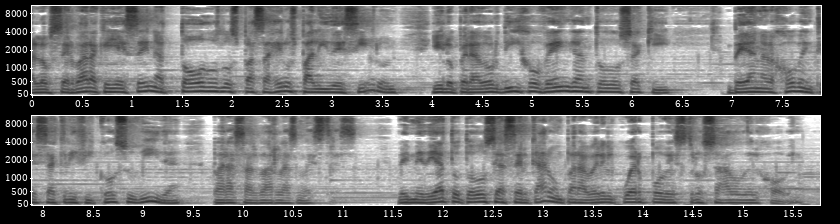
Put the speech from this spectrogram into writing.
Al observar aquella escena, todos los pasajeros palidecieron y el operador dijo, vengan todos aquí, vean al joven que sacrificó su vida para salvar las nuestras. De inmediato todos se acercaron para ver el cuerpo destrozado del joven.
